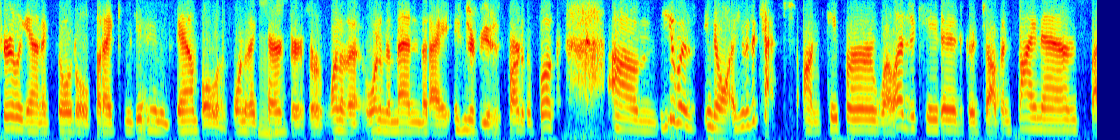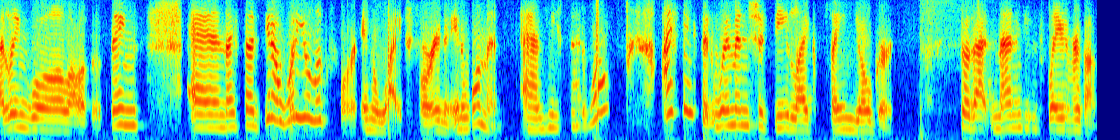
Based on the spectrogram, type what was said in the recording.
purely anecdotal, but I can give you an example of one of the mm-hmm. characters or one of the one of the men that I interviewed as part of the book. Um, he was, you know, he was a catch on paper, well educated, good job in finance, bilingual, all of those things. And I said, you know, what do you look for in a wife or in, in a woman? And he said, well, I think that women should be like plain yogurt so that men can flavor them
